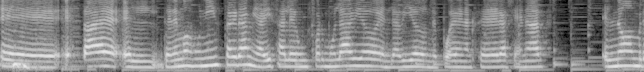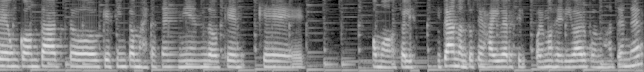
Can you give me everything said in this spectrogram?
eh, está tenemos un Instagram y ahí sale un formulario en la bio donde pueden acceder a llenar el nombre, un contacto, qué síntomas estás teniendo, qué, como solicitando, entonces ahí ver si podemos derivar o podemos atender.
